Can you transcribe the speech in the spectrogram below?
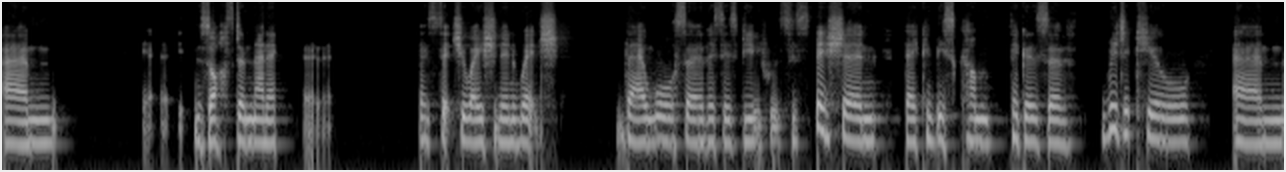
um, it was often then a, a, situation in which their war service is viewed with suspicion. They can become figures of ridicule. Um,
